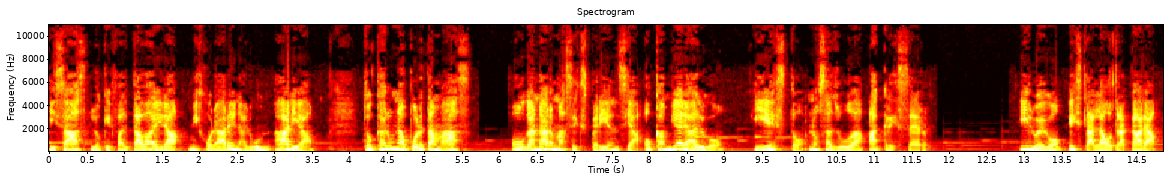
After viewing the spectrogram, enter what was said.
quizás lo que faltaba era mejorar en algún área, tocar una puerta más, o ganar más experiencia, o cambiar algo, y esto nos ayuda a crecer. Y luego está la otra cara,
